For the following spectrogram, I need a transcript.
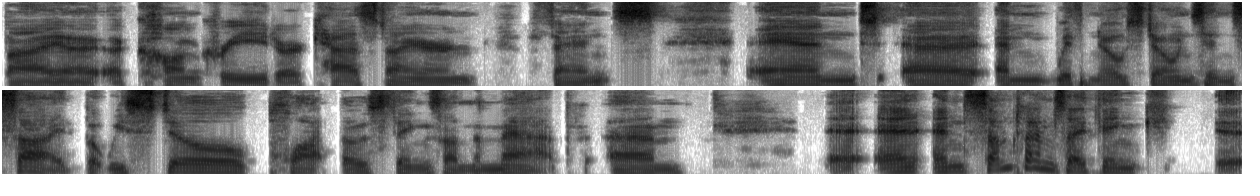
by a, a concrete or cast iron fence and uh, and with no stones inside but we still plot those things on the map um, and and sometimes i think uh,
